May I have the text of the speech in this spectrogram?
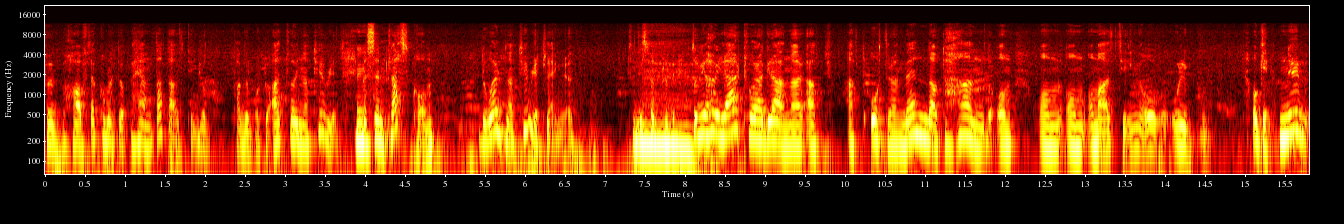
för havet har kommit upp och hämtat allting och tagit bort och allt var ju naturligt. Mm. Men sen plast kom, då var det inte naturligt längre. Så, det är så, problem. så vi har ju lärt våra grannar att, att återanvända och ta hand om, om, om, om allting och, och Okej, nu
